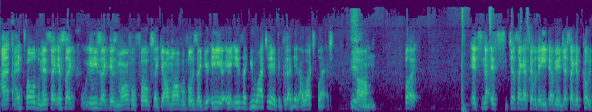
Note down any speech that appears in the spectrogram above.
I, I told him it's like it's like he's like there's Marvel folks like y'all Marvel folks like you he, he's like you watch anything because I did I watched Flash. Yeah. Um, but it's not. It's just like I said with AEW, and just like if Cody,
